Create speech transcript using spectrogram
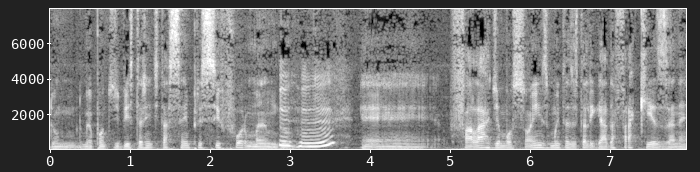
do, do meu ponto de vista a gente está sempre se formando. Uhum. É, falar de emoções muitas vezes está ligado à fraqueza, né?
